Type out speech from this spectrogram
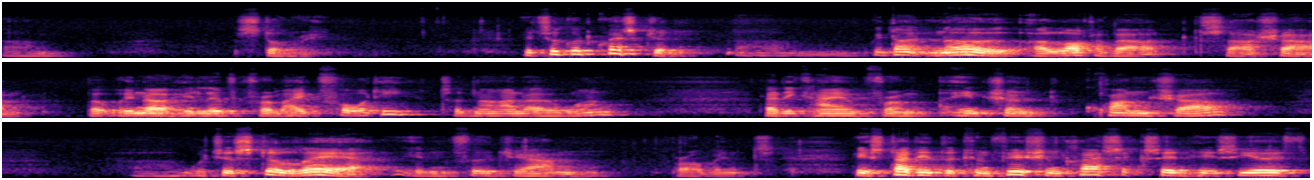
um, story? It's a good question. Um, we don't know a lot about Shan, but we know he lived from 840 to 901 that he came from ancient Quanzhou, uh, which is still there in Fujian province. He studied the Confucian classics in his youth.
